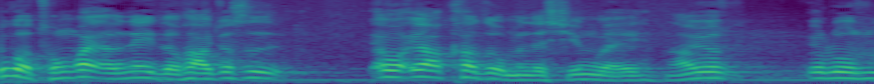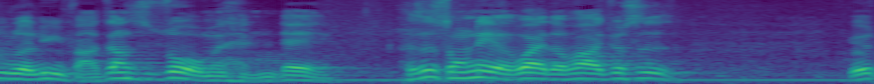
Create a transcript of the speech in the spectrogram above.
如果从外而内的话，就是要要靠着我们的行为，然后又又落入了律法，这样子做我们很累。可是从内而外的话，就是由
